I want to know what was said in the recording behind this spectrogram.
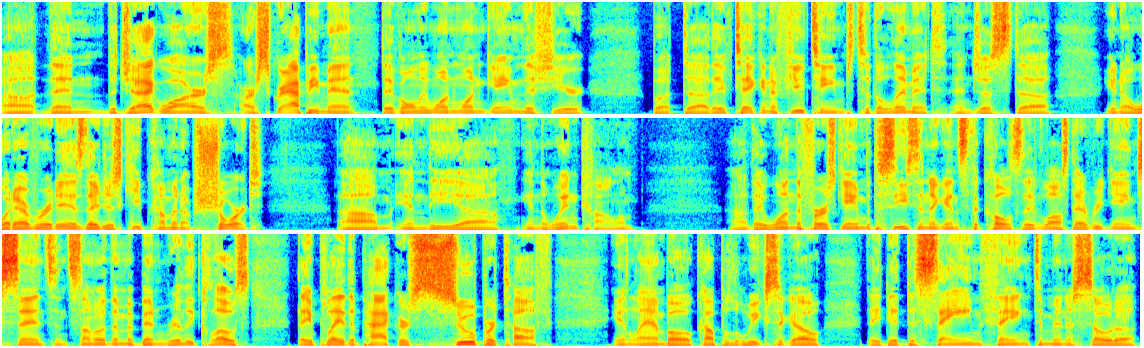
Uh, then the Jaguars are scrappy, man. They've only won one game this year, but uh, they've taken a few teams to the limit, and just uh, you know whatever it is, they just keep coming up short um, in the uh, in the win column. Uh, they won the first game of the season against the Colts. They've lost every game since, and some of them have been really close. They played the Packers super tough in Lambeau a couple of weeks ago. They did the same thing to Minnesota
